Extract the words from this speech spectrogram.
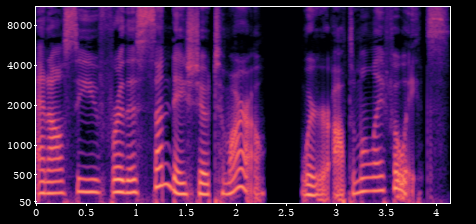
and I'll see you for the Sunday show tomorrow, where your optimal life awaits.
